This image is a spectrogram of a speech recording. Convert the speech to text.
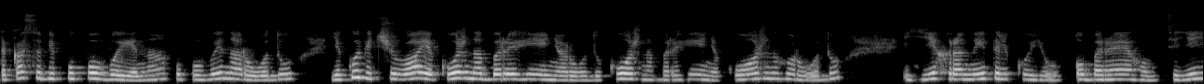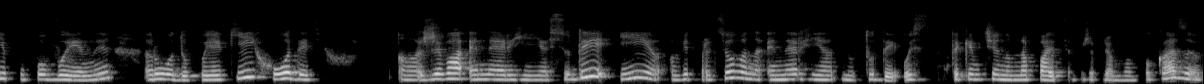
така собі пуповина, пуповина роду, яку відчуває кожна берегиня роду, кожна берегиня кожного роду є хранителькою, оберегом цієї пуповини роду, по якій ходить жива енергія сюди і відпрацьована енергія ну, туди. Ось таким чином на пальцях вже прямо вам показую.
